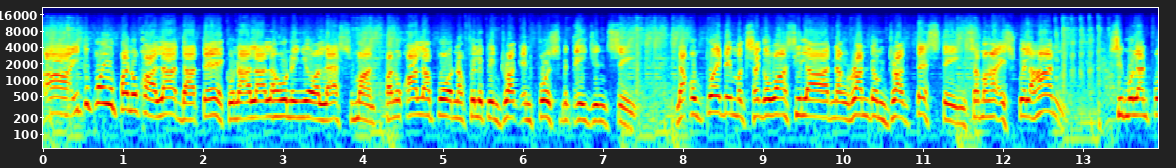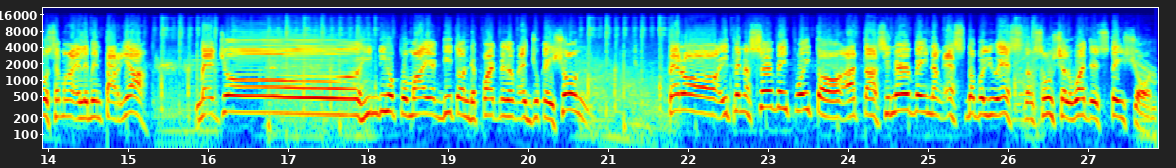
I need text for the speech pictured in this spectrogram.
Ah, ito po yung panukala dati. Kung naalala ho ninyo last month, panukala po ng Philippine Drug Enforcement Agency na kung pwede magsagawa sila ng random drug testing sa mga eskwelahan. Simulan po sa mga elementarya. Medyo hindi ho pumayag dito ang Department of Education. Pero ipinasurvey po ito at uh, sinurvey ng SWS ng Social Weather Station.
